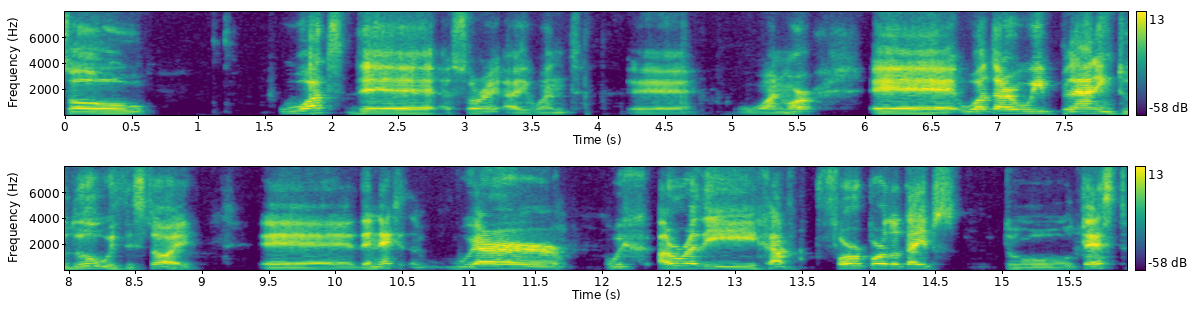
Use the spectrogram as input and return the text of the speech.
So what the, sorry, I went uh, one more. Uh, what are we planning to do with this toy? Uh, the next, we are, we already have four prototypes to test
